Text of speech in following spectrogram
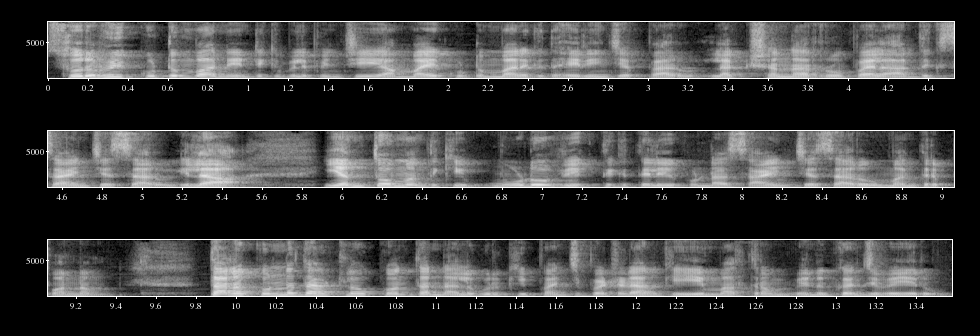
సురభి కుటుంబాన్ని ఇంటికి పిలిపించి అమ్మాయి కుటుంబానికి ధైర్యం చెప్పారు. లక్షన్నర రూపాయల ఆర్థిక సాయం చేశారు. ఇలా ఎంతో మందికి మూడో వ్యక్తికి తెలియకుండా సాయం చేశారు మంత్రి పొన్నం. తనకున్న దాంట్లో కొంత నలుగురికి పంచిపెట్టడానికి ఏమాత్రం వెనుకంజ వేయరు.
